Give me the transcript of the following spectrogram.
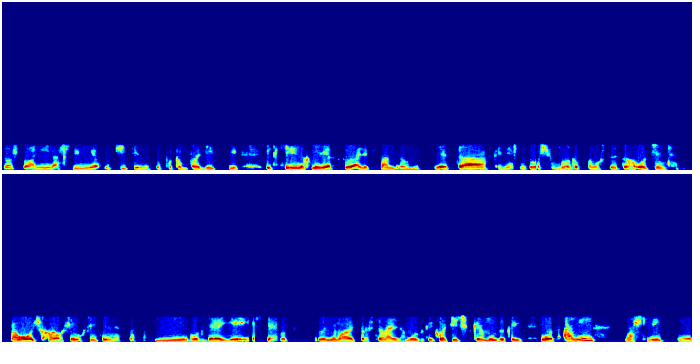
то, что они нашли мне учительницу по композиции Екатерину Хмелевскую Александровну. Это, конечно, это очень много, потому что это очень, прям очень хорошая учительница. И благодаря ей я вот занимаюсь профессиональной музыкой, классической музыкой. Вот они нашли мне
